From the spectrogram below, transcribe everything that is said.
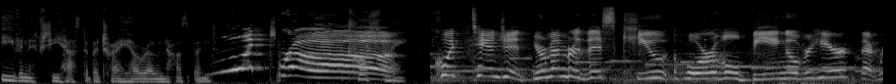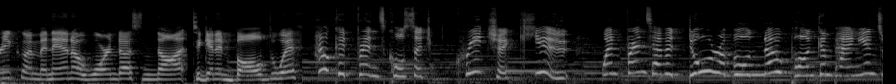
Even if she has to betray her own husband. What? Bruh! Trust me. Quick tangent. You remember this cute, horrible being over here that Rico and Manana warned us not to get involved with? How could friends call such creature cute when friends have adorable Nopon companions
